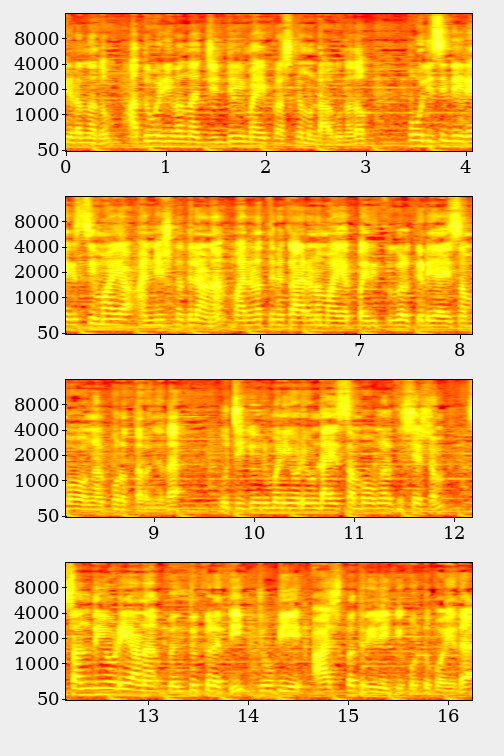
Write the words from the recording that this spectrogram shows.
കിടന്നതും അതുവഴി വന്ന ജിൻഡയുമായി പ്രശ്നമുണ്ടാകുന്നതും. പോലീസിന്റെ രഹസ്യമായ അന്വേഷണത്തിലാണ് മരണത്തിന് കാരണമായ പരിക്കുകൾക്കിടയായ സംഭവങ്ങൾ പുറത്തറിഞ്ഞത്. ഉച്ചയ്ക്ക് ഒരു മണിയോടെ ഉണ്ടായ സംഭവങ്ങൾക്ക് ശേഷം സന്ധ്യയോടെയാണ് ബന്ധുക്കളെത്തി ജോബിയെ ആശുപത്രിയിലേക്ക് കൊണ്ടുപോയത്.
